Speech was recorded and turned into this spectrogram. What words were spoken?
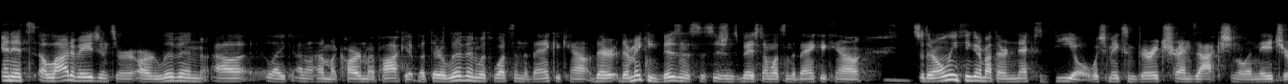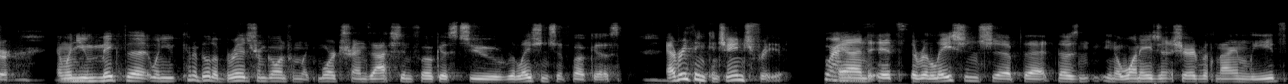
And it's a lot of agents are, are living uh, like I don't have my card in my pocket, but they're living with what's in the bank account. They're they're making business decisions based on what's in the bank account. So they're only thinking about their next deal, which makes them very transactional in nature. And when you make the when you kind of build a bridge from going from like more transaction focused to relationship focused, everything can change for you. Right. And it's the relationship that those you know one agent shared with nine leads.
